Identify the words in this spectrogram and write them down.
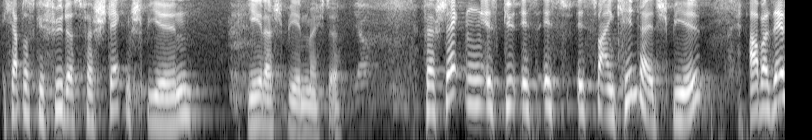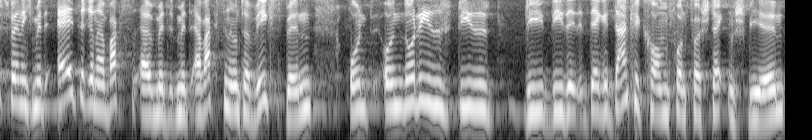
ich habe das Gefühl, dass Verstecken spielen jeder spielen möchte. Ja. Verstecken ist, ist, ist, ist zwar ein Kindheitsspiel, aber selbst wenn ich mit älteren Erwachs äh, mit, mit Erwachsenen unterwegs bin und, und nur dieses, dieses, die, die, der Gedanke kommt von Verstecken spielen,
